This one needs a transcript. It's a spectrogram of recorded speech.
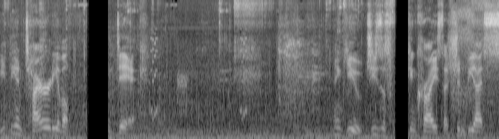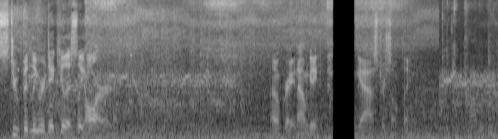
Eat the entirety of a dick. Thank you. Jesus fucking Christ, that shouldn't be that stupidly ridiculously hard. Oh great, now I'm getting gassed or something. We could probably break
